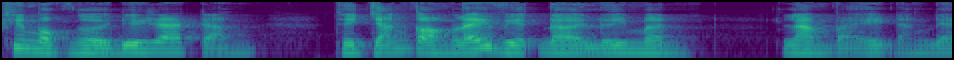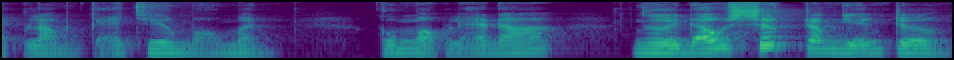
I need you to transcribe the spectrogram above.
Khi một người đi ra trận, thì chẳng còn lấy việc đời lụy mình. Làm vậy đặng đẹp lòng kẻ chiêu mộ mình. Cũng một lẽ đó, Người đấu sức trong diễn trường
